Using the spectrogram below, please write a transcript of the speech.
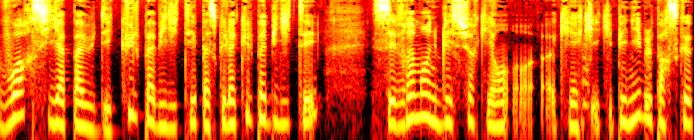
voir s'il n'y a pas eu des culpabilités, parce que la culpabilité, c'est vraiment une blessure qui est, pénible parce que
